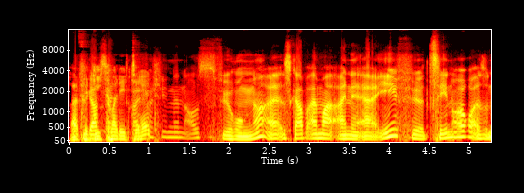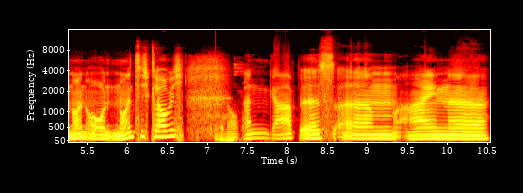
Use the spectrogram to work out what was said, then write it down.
Weil für die ja drei Qualität. verschiedenen Ausführungen. Ne? Äh, Es gab einmal eine RE für 10 Euro, also 9,90 Euro, glaube ich. Genau. Dann gab es ähm, eine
